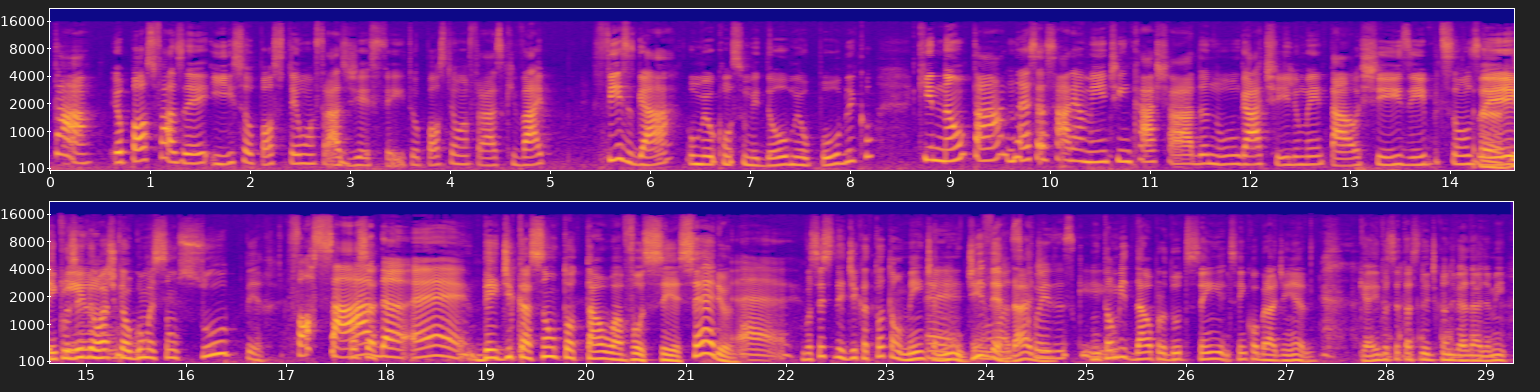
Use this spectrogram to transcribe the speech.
Tá, eu posso fazer isso, eu posso ter uma frase de efeito, eu posso ter uma frase que vai fisgar o meu consumidor, o meu público, que não está necessariamente encaixada num gatilho mental X, Y, Z. É, inclusive, eu não- acho que algumas são super Forçada, é. dedicação total a você. Sério? É. Você se dedica totalmente a É, mim, de verdade? que- Então me dá o produto sem, sem cobrar dinheiro. Que aí você está se dedicando de verdade a mim.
